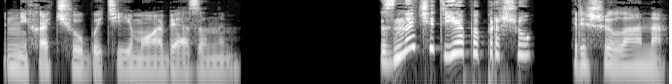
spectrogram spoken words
Не хочу быть ему обязанным. «Значит, я попрошу», — решила она.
